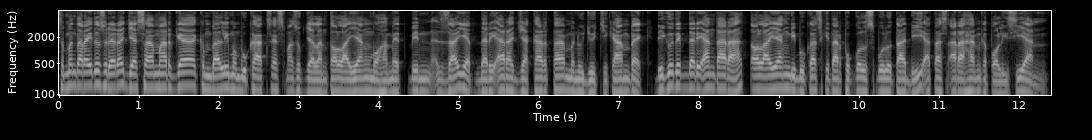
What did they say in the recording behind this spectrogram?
Sementara itu, Saudara Jasa Marga kembali membuka akses masuk jalan tol layang Mohammed bin Zayed dari arah Jakarta menuju Cikampek. Dikutip dari Antara, tol layang dibuka sekitar pukul 10 tadi atas arahan kepolisian.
